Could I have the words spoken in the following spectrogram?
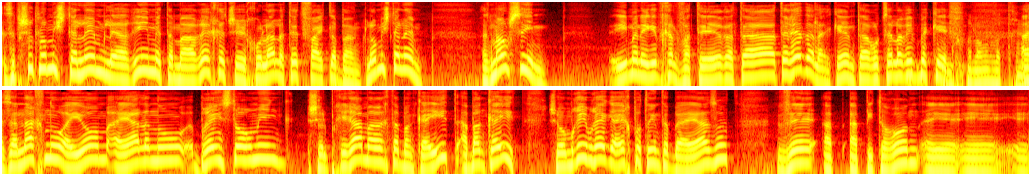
זה פשוט לא משתלם להרים את המערכת שיכולה לתת fight לבנק, לא משתלם. אז מה עושים? אם אני אגיד לך לוותר, אתה תרד עליי, כן? אתה רוצה לריב בכיף. אנחנו לא מוותרים. אז אנחנו היום, היה לנו brainstorming של בכירי המערכת הבנקאית, הבנקאית, שאומרים, רגע, איך פותרים את הבעיה הזאת? והפתרון, אה, אה, אה,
